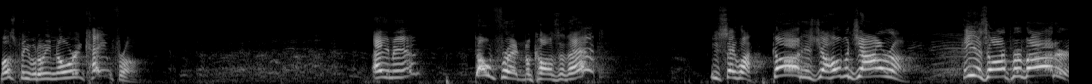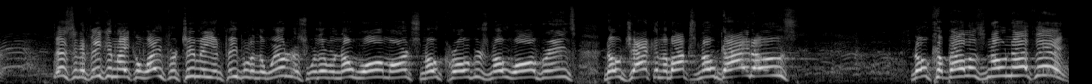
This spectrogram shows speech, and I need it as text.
Most people don't even know where it came from. Amen. Don't fret because of that. You say, why? God is Jehovah Jireh. He is our provider. Listen, if He can make a way for two million people in the wilderness where there were no Walmarts, no Kroger's, no Walgreens, no Jack in the Box, no Gaido's, no Cabela's, no nothing.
